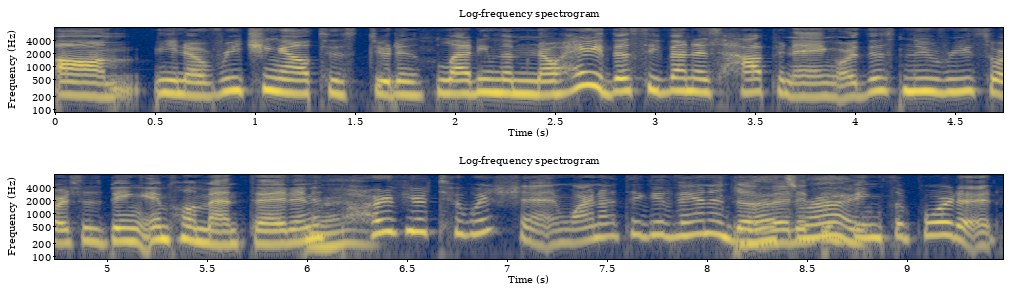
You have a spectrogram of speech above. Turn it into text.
um, you know, reaching out to students, letting them know, hey, this event is happening or this new resource is being implemented and it's part of your tuition. Why not take advantage of That's it if right. it's being supported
